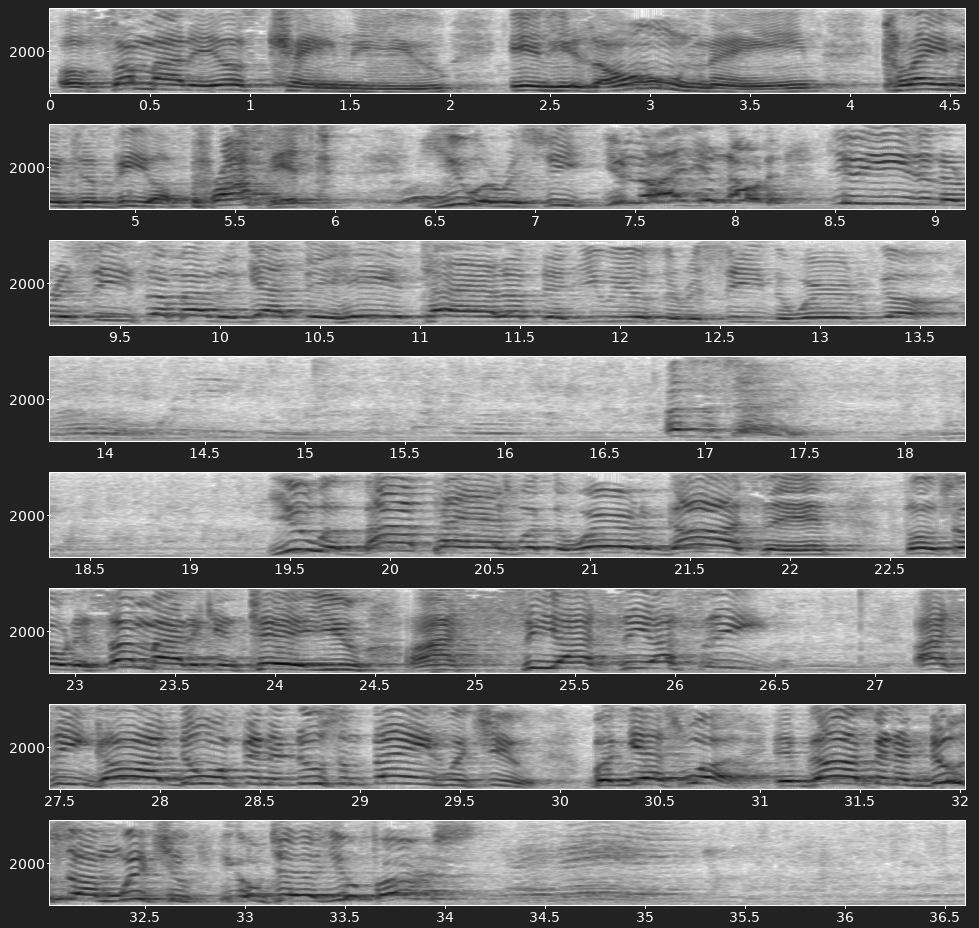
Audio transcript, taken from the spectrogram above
Or if somebody else came to you in his own name claiming to be a prophet, you will receive. You know, you know that you easier to receive somebody that got their head tied up than you is to receive the word of God. That's a shame. You would bypass what the Word of God said so, so that somebody can tell you, I see, I see, I see. I see God doing finna do some things with you. But guess what? If God finna do something with you, He gonna tell you first.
